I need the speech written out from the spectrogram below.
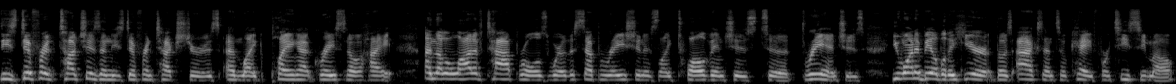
these different touches and these different textures and like playing at grace note height. And then a lot of tap rolls where the separation is like 12 inches to 3 inches. You want to be able to hear those accents okay fortissimo.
